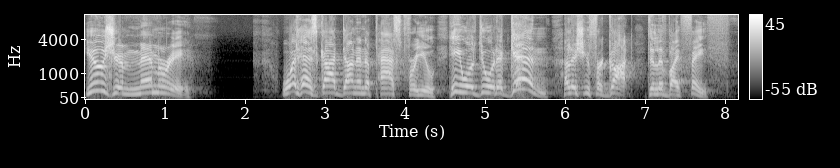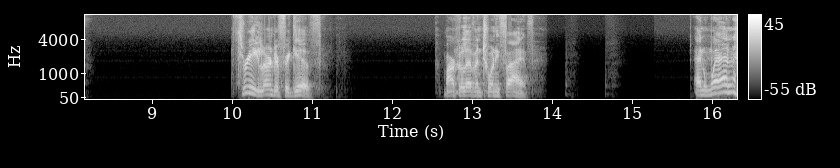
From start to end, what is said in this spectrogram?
Use your memory. What has God done in the past for you? He will do it again unless you forgot to live by faith. Three, learn to forgive. Mark 11, 25. And when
